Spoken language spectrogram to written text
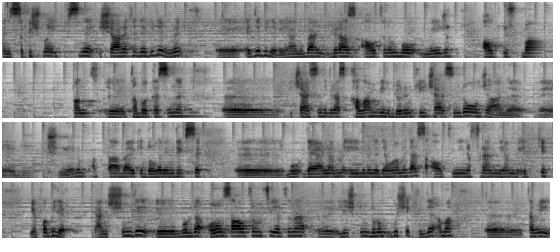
hani sıkışma etkisine işaret edebilir mi? Ee, edebilir. Yani ben biraz altının bu mevcut alt üst band e, tabakasını e, içerisinde biraz kalan bir görüntü içerisinde olacağını e, düşünüyorum. Hatta belki dolar endeksi e, bu değerlenme eğilimine devam ederse altını yine frenleyen bir etki yapabilir. Yani şimdi e, burada ons altın fiyatına e, ilişkin durum bu şekilde ama e, tabii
